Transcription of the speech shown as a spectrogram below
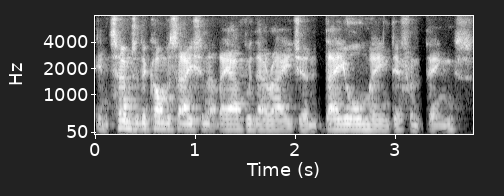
in terms of the conversation that they have with their agent, they all mean different things.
